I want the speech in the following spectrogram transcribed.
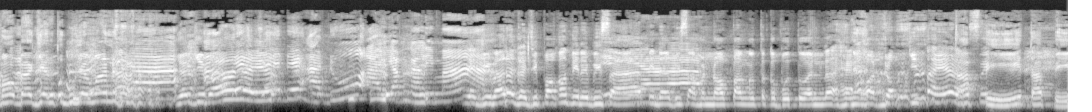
Mau bagian tubuh yang mana? Ya gimana A, ya? D, aduh, ayam kali mah. Ya gimana gaji pokok tidak bisa Iya. tidak bisa menopang untuk kebutuhan hotdog kita ya? tapi tapi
